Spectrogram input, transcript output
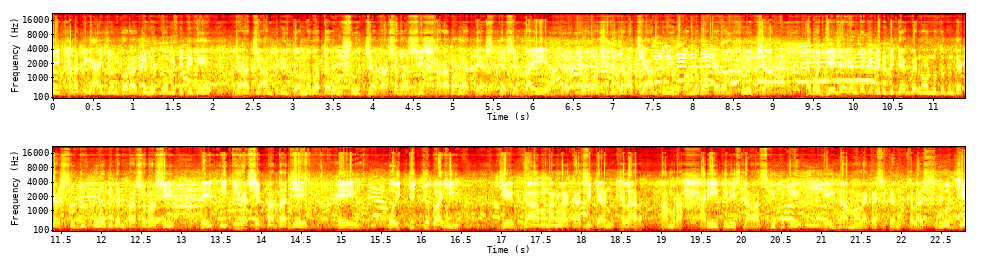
এই খেলাটিকে আয়োজন করার জন্য কমিটি থেকে জানাচ্ছি আন্তরিক ধন্যবাদ এবং শুভেচ্ছা। পাশাপাশি সারা বাংলা দেশ, দেশের বাইরে প্রবাসীদের জানাচ্ছি আন্তরিক ধন্যবাদ এবং শুভেচ্ছা। এবং যে জায়গা থেকে ভিডিওটি দেখবেন অন্যতম দেখার সুযোগ করে দিবেন। পাশাপাশি এই ইতিহাসের পাতা যে এই ঐতিহ্যবাহী যে গ্রাম বাংলা কাশিটান খেলার আমরা হারিয়ে ফেলেছিলাম আজকে থেকে, এই গ্রাম বাংলা কাশিটান খেলা শুরু হচ্ছে।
